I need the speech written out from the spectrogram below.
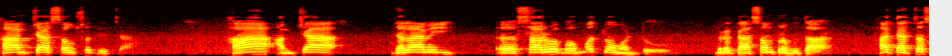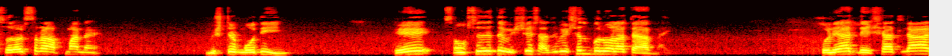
हा आमच्या संसदेचा हा आमच्या ज्याला आम्ही सार्वभौमत्व म्हणतो बरं का संप्रभुता हा त्याचा सरळ सरळ अपमान आहे. मिस्टर मोदी हे संसदेचं विशेष अधिवेशन बोलवायला तयार नाही. पण या देशातल्या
